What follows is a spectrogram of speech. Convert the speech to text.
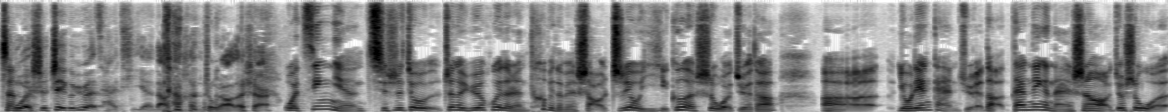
真我是这个月才体验到它很重要的事儿。我今年其实就真的约会的人特别特别少，只有一个是我觉得，呃，有点感觉的。但那个男生哦，就是我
